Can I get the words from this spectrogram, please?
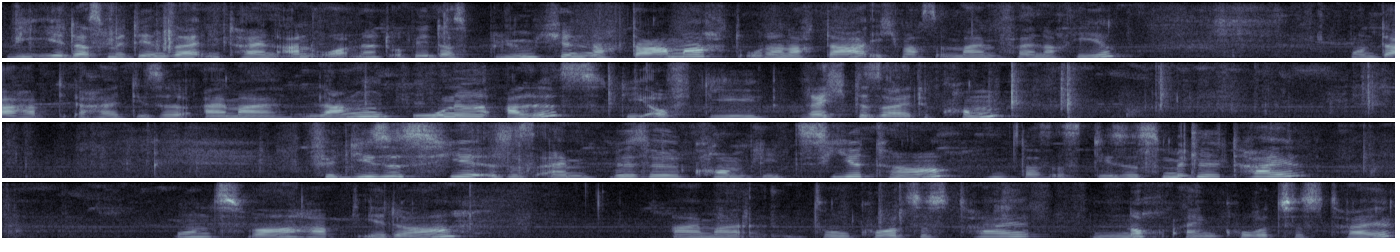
wie ihr das mit den Seitenteilen anordnet. Ob ihr das Blümchen nach da macht oder nach da. Ich mache es in meinem Fall nach hier. Und da habt ihr halt diese einmal lang ohne alles, die auf die rechte Seite kommen. Für dieses hier ist es ein bisschen komplizierter. Das ist dieses Mittelteil. Und zwar habt ihr da einmal so ein kurzes Teil noch ein kurzes Teil.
